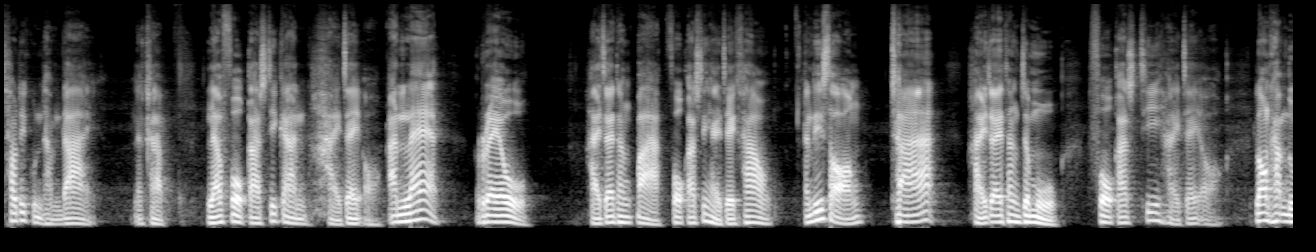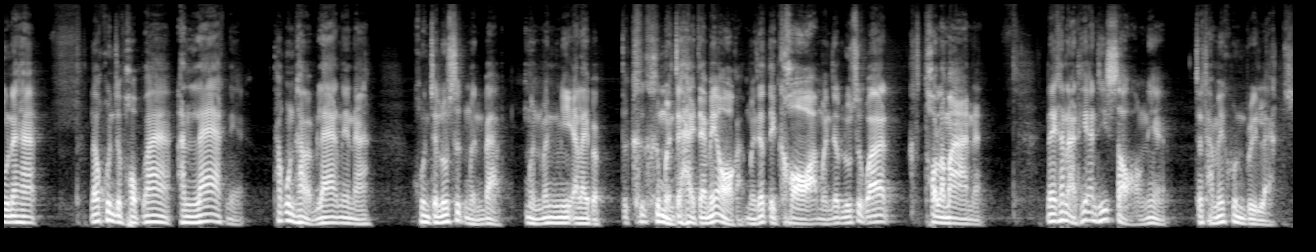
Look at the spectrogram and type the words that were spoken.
เท่าที่คุณทำได้นะครับ แล้วโฟกัสที่การหายใจออก อันแรกเร็ว หายใจทางปากโฟกัสที่หายใจเข้า อันที่สองช้าหายใจทางจมูกโฟกัสที่หายใจออก ลองทำดูนะฮะ แล้วคุณจะพบว่าอันแรกเนี่ย ถ้าคุณทำแบบแรกเนี่ยนะ คุณจะรู้สึกเหมือนแบบ เหมือนมันมีอะไรแบบคือคือเหมือนจะหายใจไม่ออกอะเหมือนจะติดคอเหมือนจะรู้สึกว่าทรมานอะในขณะที่อันที่สองเนี่ยจะทำให้คุณรีแลกซ์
